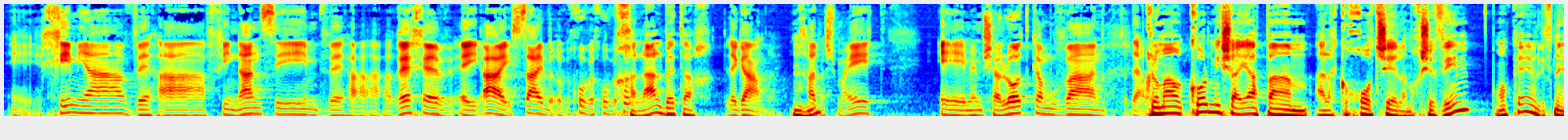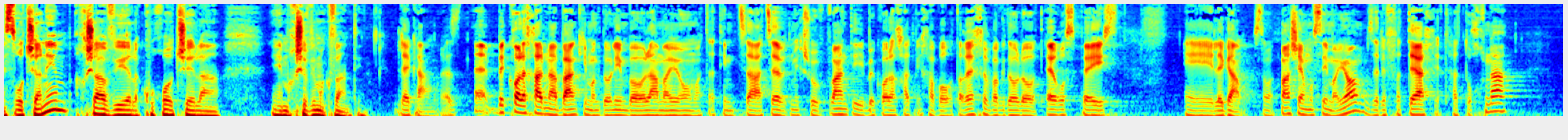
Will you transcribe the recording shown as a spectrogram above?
הכימיה והפיננסים והרכב, AI, סייבר וכו' וכו' וכו'. חלל בטח. לגמרי, mm-hmm. חד משמעית. אה, ממשלות כמובן, אתה יודע. כלומר, כל מי שהיה פעם הלקוחות של המחשבים, אוקיי, לפני עשרות שנים, עכשיו יהיה לקוחות של המחשבים הקוונטיים. לגמרי, אז אה, בכל אחד מהבנקים הגדולים בעולם היום אתה תמצא צוות מחשוב קוונטי, בכל אחת מחברות הרכב הגדולות, אירוספייס, אה, לגמרי. זאת אומרת, מה שהם עושים היום זה לפתח את התוכנה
